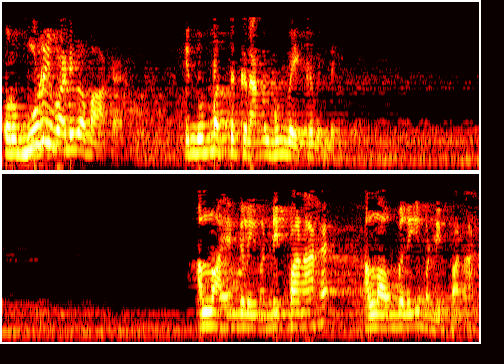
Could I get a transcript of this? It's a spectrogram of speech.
ஒரு மொழி வடிவமாக இந்த உம்மத்துக்கு நாங்கள் முன்வைக்கவில்லை. அல்லாஹ் எங்களை மன்னிப்பானாக அல்லாஹ் உங்களையும் மன்னிப்பானாக.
